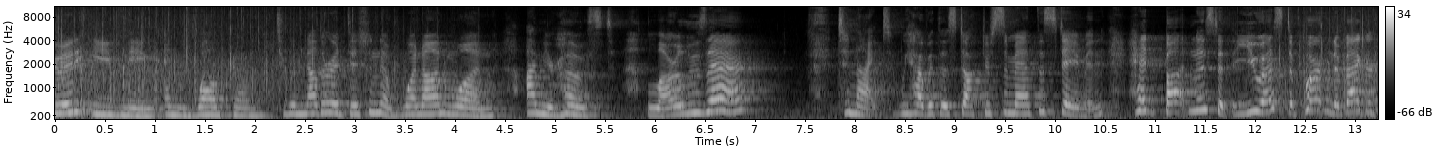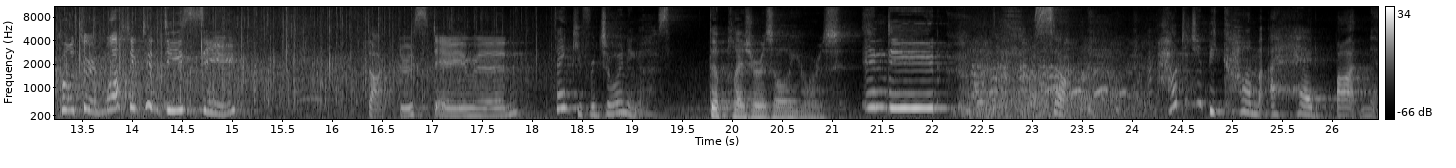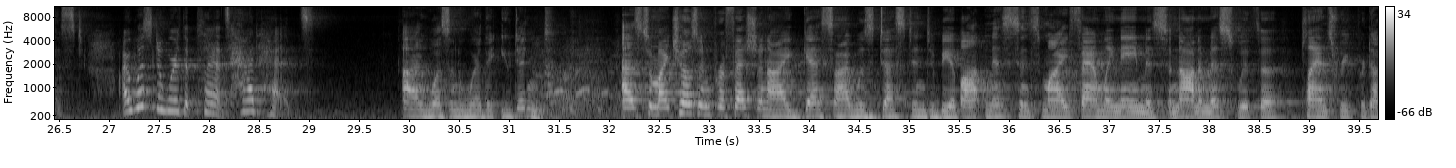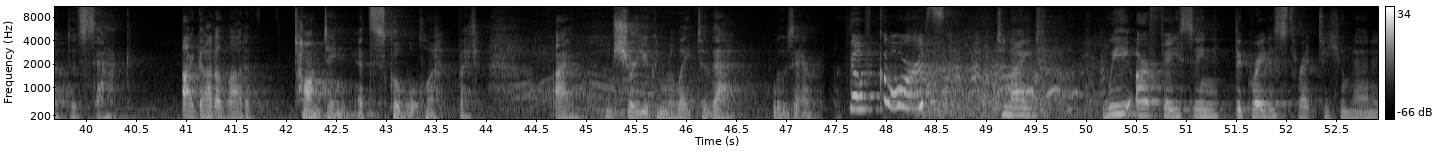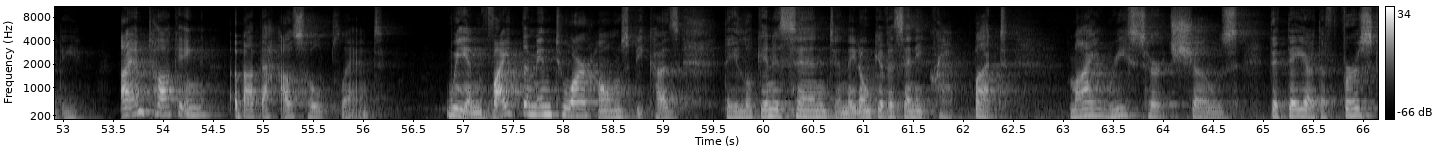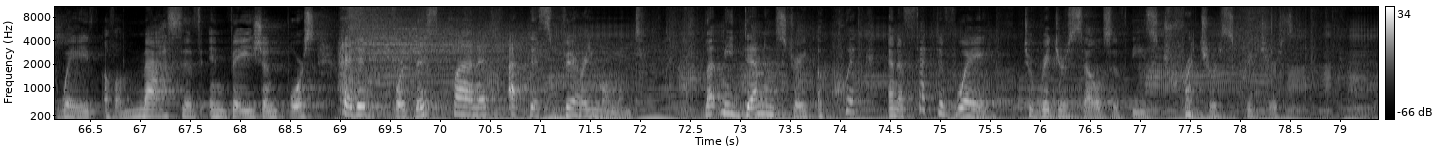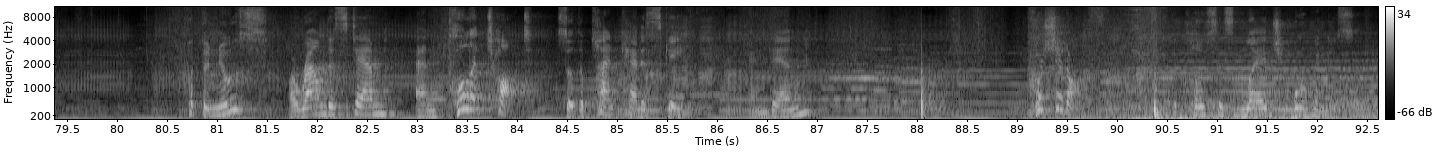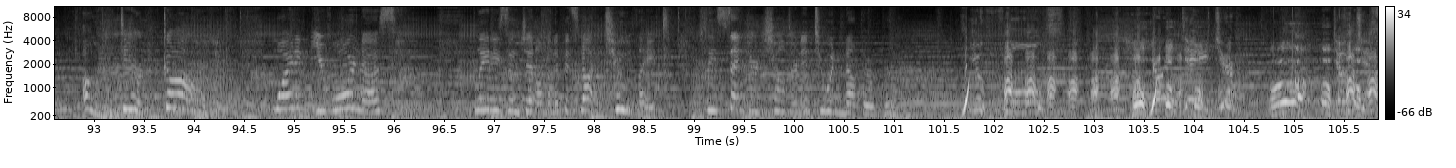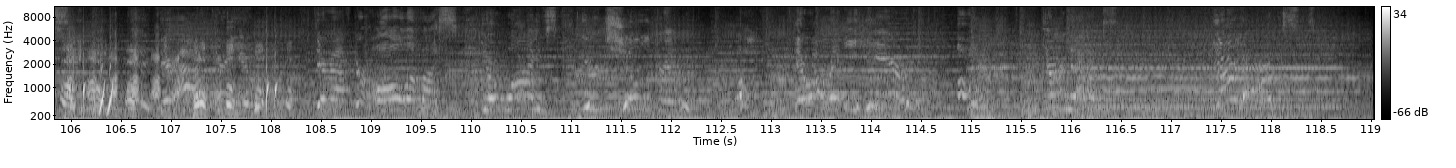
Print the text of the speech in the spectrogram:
Good evening and welcome to another edition of One on One. I'm your host, Laura Luzer. Tonight, we have with us Dr. Samantha Stamen, head botanist at the U.S. Department of Agriculture in Washington, D.C. Dr. Stamen, thank you for joining us. The pleasure is all yours. Indeed. So, how did you become a head botanist? I wasn't aware that plants had heads. I wasn't aware that you didn't. As to my chosen profession, I guess I was destined to be a botanist since my family name is synonymous with a plant's reproductive sac. I got a lot of taunting at school, but I'm sure you can relate to that, Luzer. Of course. Tonight, we are facing the greatest threat to humanity. I am talking about the household plant. We invite them into our homes because they look innocent and they don't give us any crap. But my research shows that they are the first wave of a massive invasion force headed for this planet at this very moment. Let me demonstrate a quick and effective way to rid yourselves of these treacherous creatures. Put the noose around the stem and pull it taut so the plant can't escape. And then push it off the closest ledge or windowsill. Oh, dear God! Why didn't you warn us? Ladies and gentlemen, if it's not too late, please send your children into another room. You fools! You're in danger! Don't you see? They're after you! They're after all of us! Your wives, your children! Oh, they're already here! Oh, you're next!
